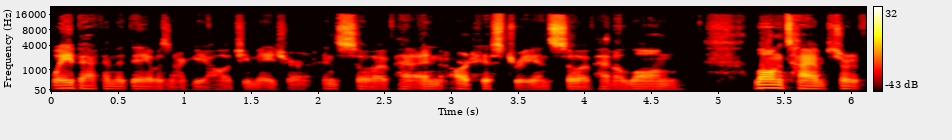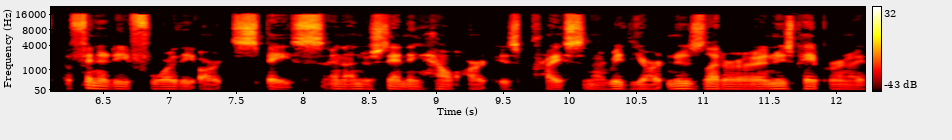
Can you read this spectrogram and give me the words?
way back in the day i was an archaeology major and so i've had an art history and so i've had a long long time sort of affinity for the art space and understanding how art is priced. And i read the art newsletter a newspaper and i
